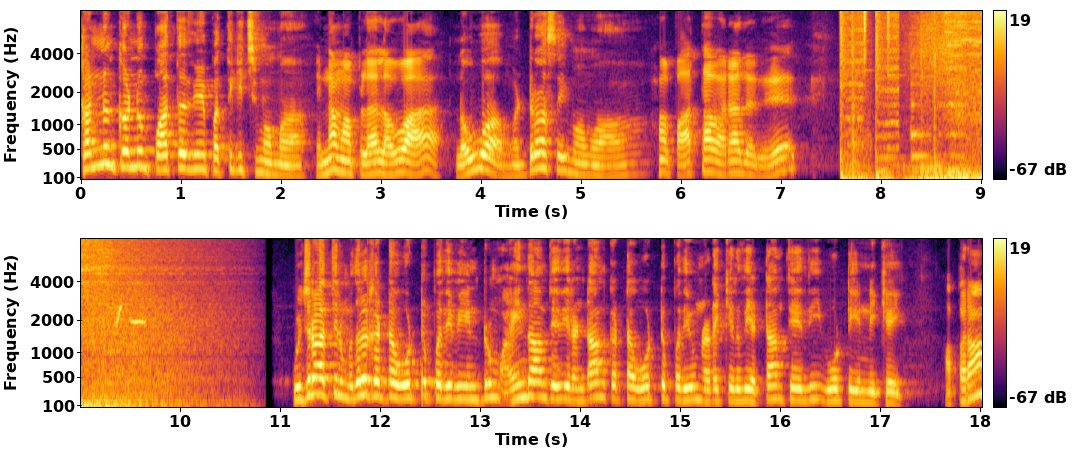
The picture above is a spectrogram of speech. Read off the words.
கண்ணும் கண்ணும் பார்த்ததுமே பத்திக்கிச்சு மாமா. என்ன மாப்பிள்ள லவ்வா? லவ்வா? மெட்ராஸை மாமா. பார்த்தா வராது அது. குஜராத்தில் முதல் கட்ட ஓட்டுப்பதிவு இன்றும் ஐந்தாம் தேதி இரண்டாம் கட்ட ஓட்டுப்பதிவும் நடக்கிறது. எட்டாம் தேதி ஓட்டு எண்ணிக்கை. அப்புறம்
